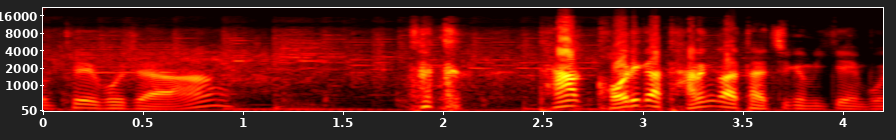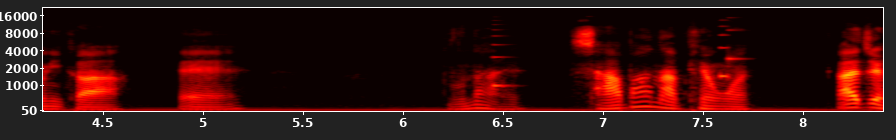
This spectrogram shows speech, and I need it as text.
오케이 보자. 다, 다 거리가 다른 것 같아 지금 이 게임 보니까. 예. 문화 사바나 평원. 아주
